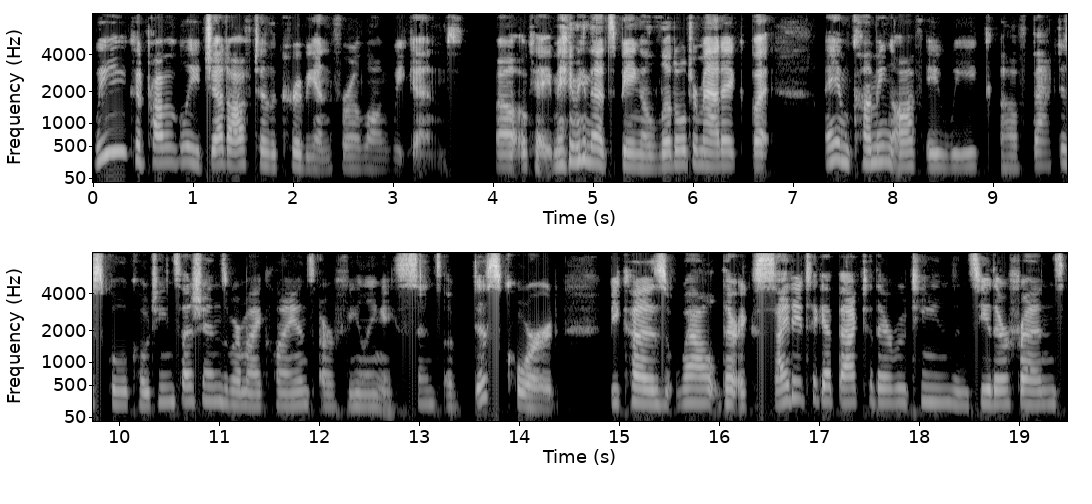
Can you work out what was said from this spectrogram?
we could probably jet off to the Caribbean for a long weekend. Well, okay, maybe that's being a little dramatic, but I am coming off a week of back to school coaching sessions where my clients are feeling a sense of discord because while they're excited to get back to their routines and see their friends,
